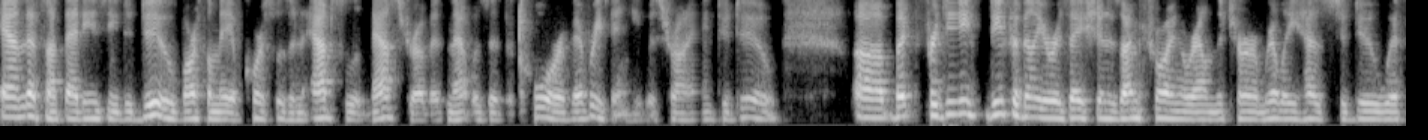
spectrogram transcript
And that's not that easy to do. Barthelme, of course, was an absolute master of it, and that was at the core of everything he was trying to do. Uh, but for de- defamiliarization, as I'm throwing around the term, really has to do with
